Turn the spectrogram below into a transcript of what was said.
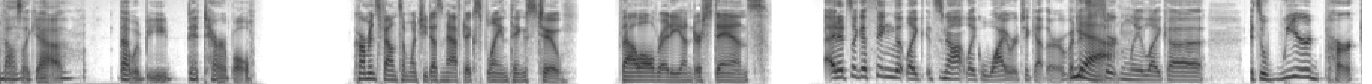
Val's like, yeah, that would be terrible. Carmen's found someone she doesn't have to explain things to. Val already understands. And it's like a thing that like it's not like why we're together, but Yeah. it's certainly like a it's a weird perk.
